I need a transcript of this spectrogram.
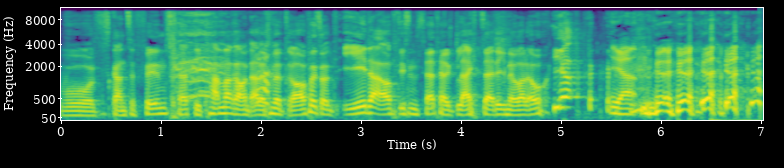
wo das ganze Filmset, die Kamera und alles mit drauf ist und jeder auf diesem Set halt gleichzeitig eine Rolle. Oh, hier! Ja.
